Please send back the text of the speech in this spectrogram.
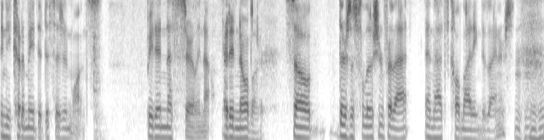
and you could have made the decision once, but you didn't necessarily know. I didn't know about it. So there's a solution for that, and that's called lighting designers. Mm-hmm.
